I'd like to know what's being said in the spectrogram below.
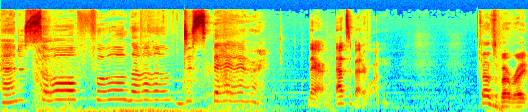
And a soul full of despair. There, that's a better one. Sounds about right.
